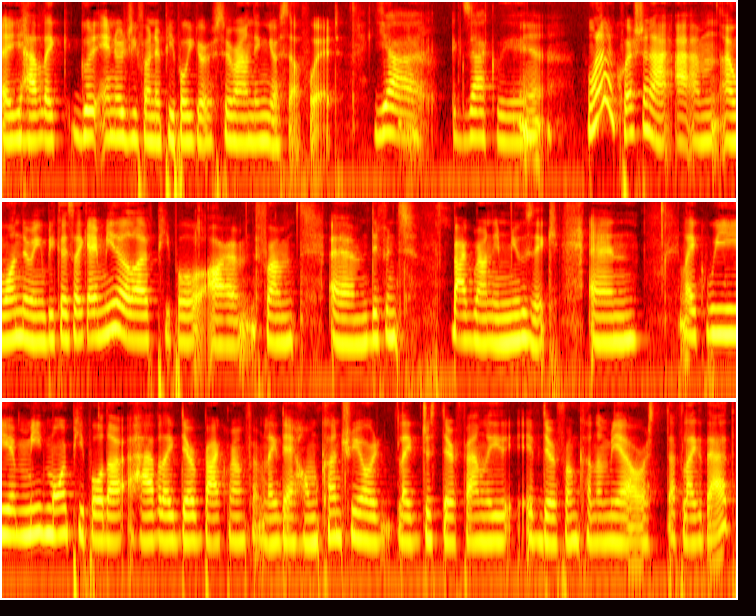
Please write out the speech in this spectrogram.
Uh, you have like good energy from the people you're surrounding yourself with. Yeah, exactly. yeah. One other question I, I I'm, I'm wondering because like I meet a lot of people are from um, different background in music and like we meet more people that have like their background from like their home country or like just their family if they're from Colombia or stuff like that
